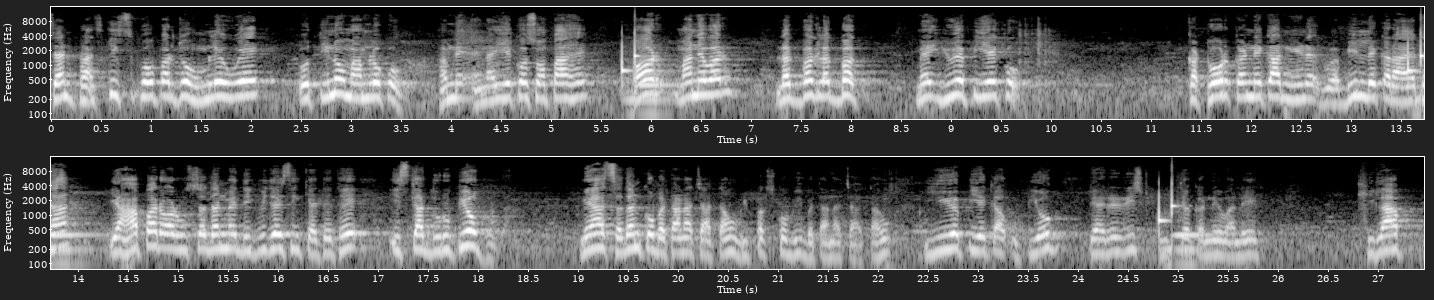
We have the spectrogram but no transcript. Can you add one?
सैन फ्रांसिस्को पर जो हमले हुए, वो तीनों मामलों को हमने एनआईए को सौंपा है। और मान्यवर, लगभग लगभग मैं यूएपीए को कठोर करने का निर्णय, बिल लेकर आया था। यहाँ पर और उस सदन में दिग्विजय सिंह कहते थे, इसका दुरुपयोग होगा। मैं आज सदन को बताना चाहता हूँ, विपक्ष को भी बताना चाहता हूँ यूएपीए का उपयोग टेररिस्ट कृत्य करने वाले खिलाफ,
